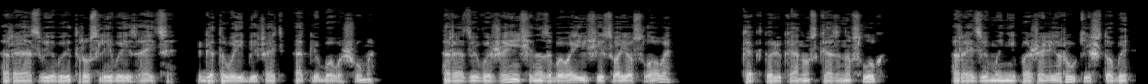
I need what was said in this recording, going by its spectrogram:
Разве вы трусливые зайцы, готовые бежать от любого шума? Разве вы женщина, забывающая свое слово, как только оно сказано вслух? Разве мы не пожали руки, чтобы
